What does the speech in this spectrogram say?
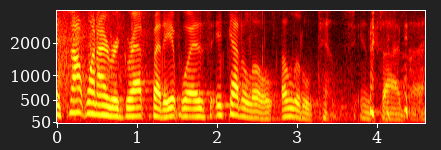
It's not one I regret, but it was. It got a little a little tense inside the,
